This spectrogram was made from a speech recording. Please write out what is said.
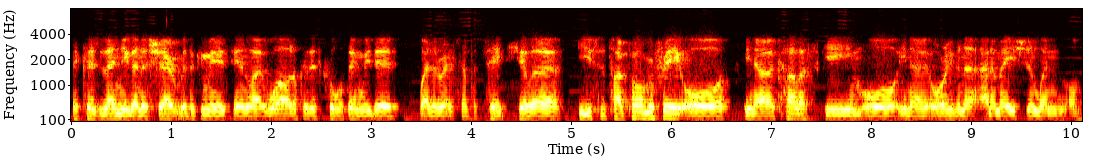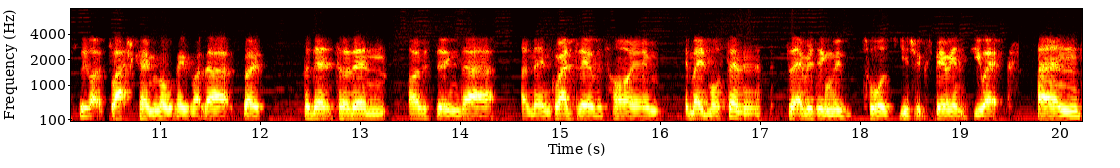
because then you're going to share it with the community and like, well, look at this cool thing we did, whether it's a particular use of typography or, you know, a color scheme or, you know, or even an animation when obviously like Flash came along, things like that. So, but then, so then I was doing that and then gradually over time, it made more sense that everything moved towards user experience, UX, and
